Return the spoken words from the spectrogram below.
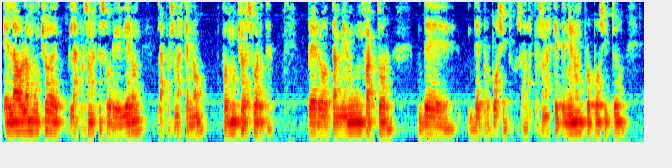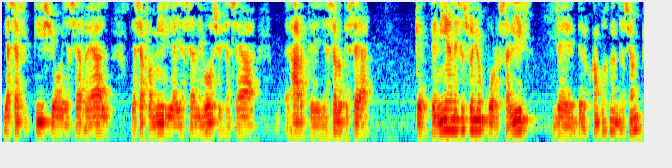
él habla mucho de las personas que sobrevivieron, las personas que no, fue mucho de suerte, pero también hubo un factor de, de propósito, o sea, las personas que tenían un propósito, ya sea ficticio, ya sea real, ya sea familia, ya sea negocios, ya sea arte, ya sea lo que sea, que tenían ese sueño por salir de, de los campos de concentración,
